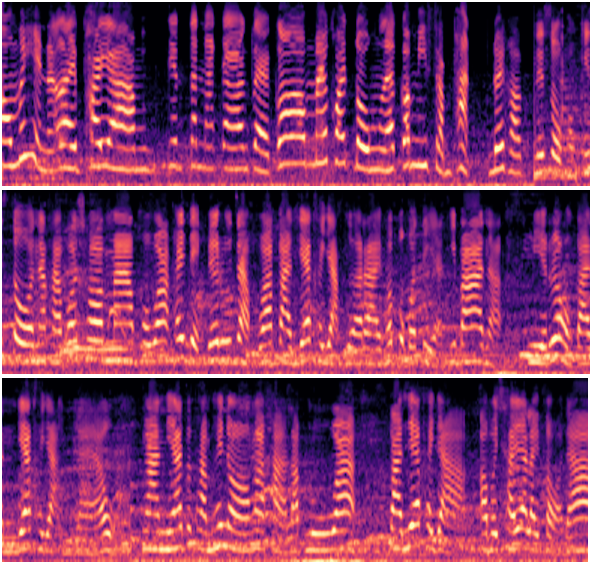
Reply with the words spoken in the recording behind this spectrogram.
องไม่เห็นอะไรพยายามจินตนาการ แต่ก็ไม่ค่อยตรงและก็มีสัมผัสด้วยครับ ในส่วนของคิดโซนนะคะ ก็ชอบมากเพราะว่าให้เด็กได้รู้จักว่าการแยกขยะคืออะไร เพราะปกติที่บ้านอะมีเรื่องของการแยกขยะอยู่แล้ว งานนี้จะทำให้น้องอะค่ะ รับรู้ว่าการแยกขยะเอาไปใช้อะไรต่อได้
